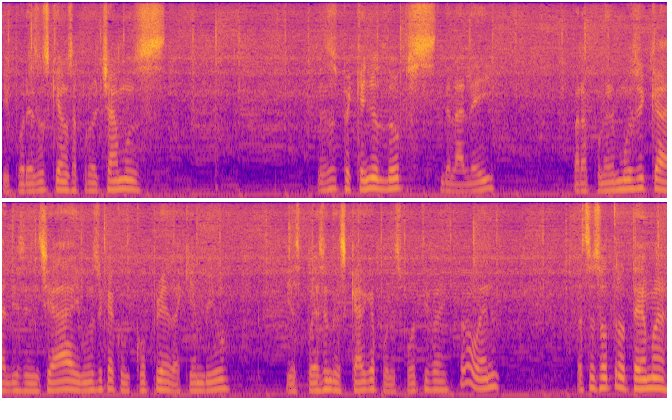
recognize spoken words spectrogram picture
Y por eso es que nos aprovechamos de esos pequeños loops de la ley para poner música licenciada y música con copyright aquí en vivo y después en descarga por Spotify. Pero bueno, esto es otro tema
